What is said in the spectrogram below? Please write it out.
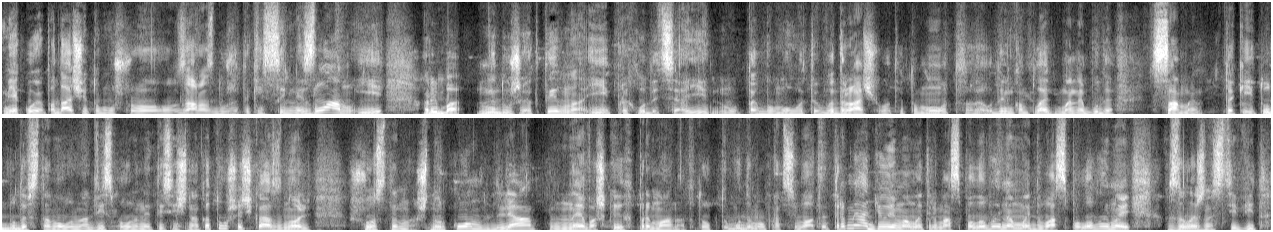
м'якої подачі, тому що зараз дуже такий сильний злам, і риба не дуже активна, і приходиться її, ну так би мовити, видрачувати. Тому от е, один комплект в мене буде саме такий. Тут буде встановлена 2,5 тисячна катушечка з 0,6 шнурком для неважких приманок. Тобто будемо працювати трьома дюймами, трьома з половинами, два з половиною, в залежності від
